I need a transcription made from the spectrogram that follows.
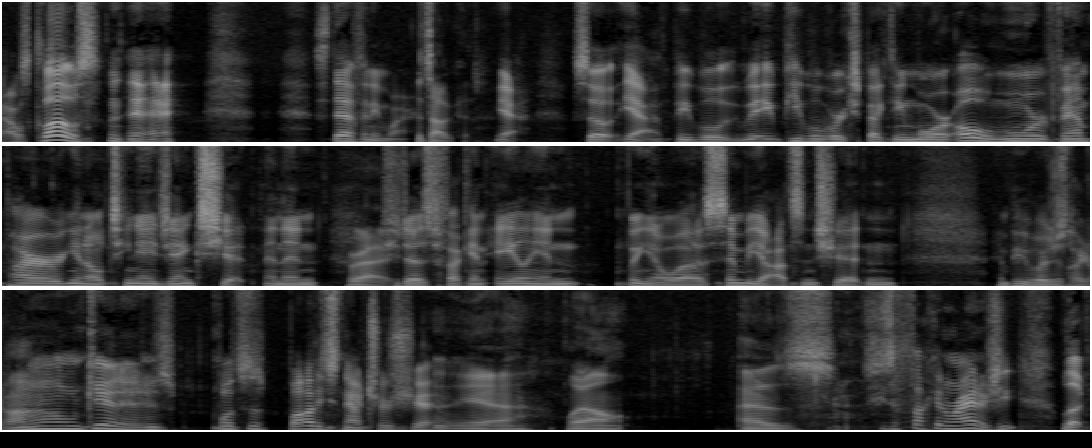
I was close. Stephanie Meyer. It's all good. Yeah. So yeah, people people were expecting more. Oh, more vampire, you know, teenage angst shit, and then Right. she does fucking alien, you know, uh, symbiotes and shit, and and people are just like, I don't get it. It's, what's this body snatcher shit? Yeah. Well, as She's a fucking writer. She look,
